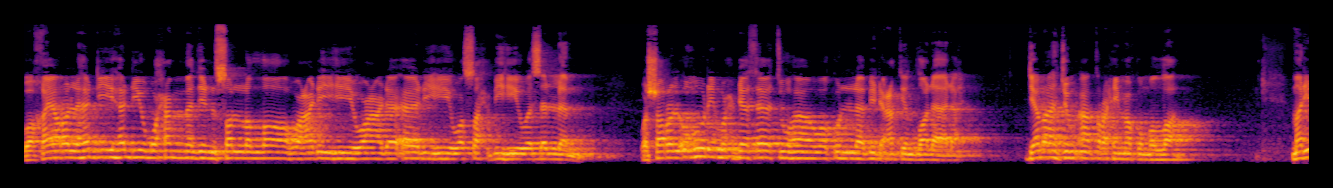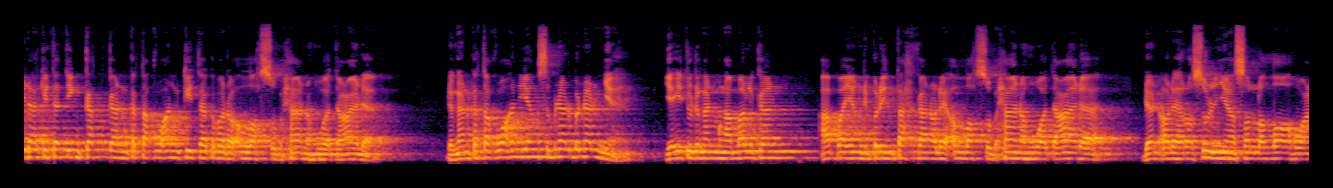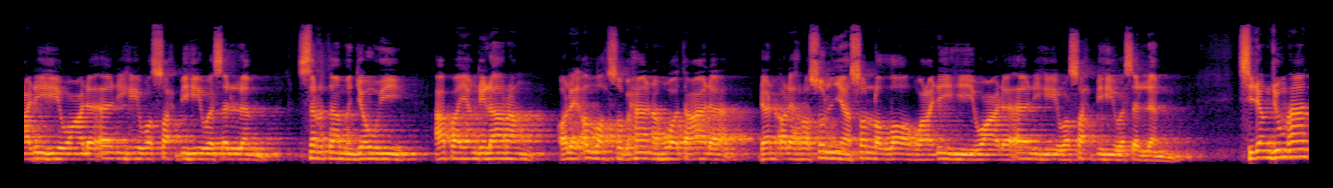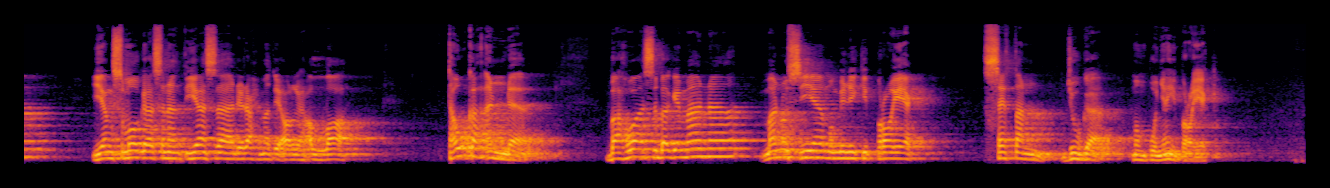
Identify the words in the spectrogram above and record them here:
وخير الهدي هدي محمد صلى الله عليه وعلى آله وصحبه وسلم وشر الأمور محدثاتها وكل بدعة ضلالة Jamaah Jumat rahimakumullah Marilah kita tingkatkan ketakwaan kita kepada Allah Subhanahu wa taala dengan ketakwaan yang sebenar-benarnya yaitu dengan mengamalkan apa yang diperintahkan oleh Allah Subhanahu wa taala dan oleh Rasulnya sallallahu alaihi wa ala alihi wa sahbihi wasallam serta menjauhi apa yang dilarang oleh Allah Subhanahu wa taala dan oleh Rasulnya sallallahu alaihi wa ala alihi wa sahbihi wasallam. Sidang Jumat yang semoga senantiasa dirahmati oleh Allah. Tahukah Anda bahwa sebagaimana manusia memiliki proyek setan juga mempunyai proyek.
